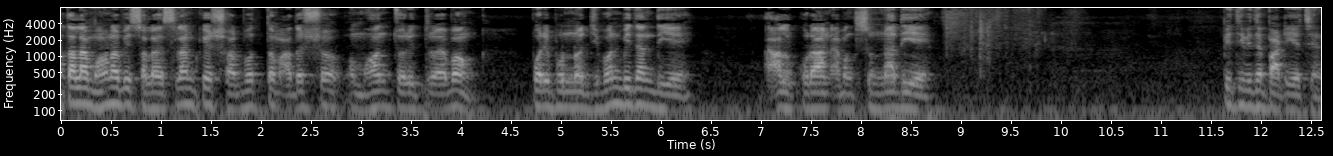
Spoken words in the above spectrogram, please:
তালা মহানবী সাল্লাহ ইসলামকে সর্বোত্তম আদর্শ ও মহান চরিত্র এবং পরিপূর্ণ জীবন বিধান দিয়ে আল কোরআন এবং সুন্না দিয়ে পৃথিবীতে পাঠিয়েছেন।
